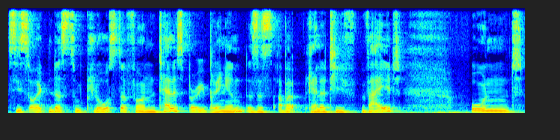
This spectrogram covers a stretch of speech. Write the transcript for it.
Sie sollten das zum Kloster von Talisbury bringen. Das ist aber relativ weit. Und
